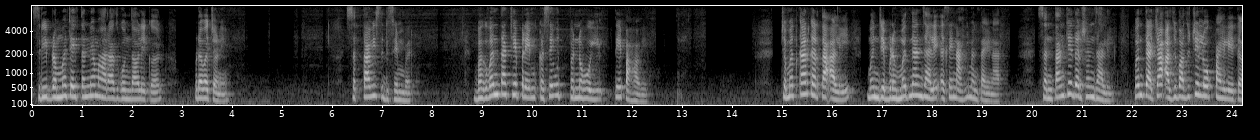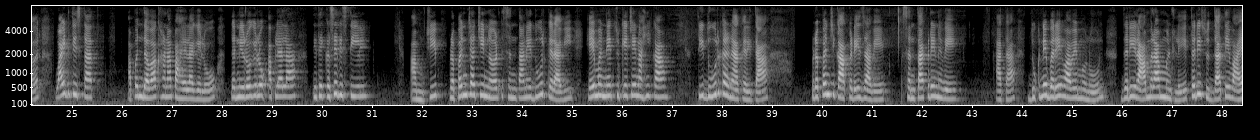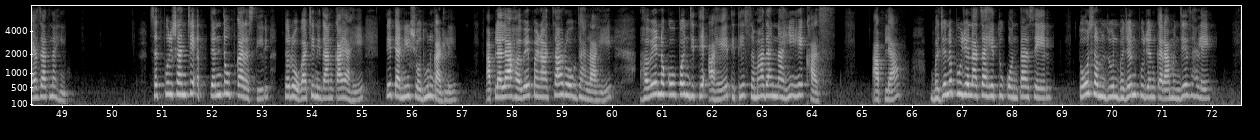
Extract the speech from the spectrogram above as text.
श्री ब्रह्मचैतन्य महाराज गोंदावलेकर प्रवचने. सत्तावीस डिसेंबर. भगवंताचे प्रेम कसे उत्पन्न होईल ते पाहावे. चमत्कार करता आले म्हणजे ब्रह्मज्ञान झाले असे नाही म्हणता येणार. संतांचे दर्शन झाले पण त्याच्या आजूबाजूचे लोक पाहिले तर वाईट दिसतात. आपण दवाखाना पाहायला गेलो तर निरोगी लोक आपल्याला तिथे कसे दिसतील? आमची प्रपंचाची नड संताने दूर करावी हे म्हणणे चुकीचे नाही का? ती दूर करण्याकरिता प्रपंचिकाकडे जावे संताकडे नव्हे. आता दुखणे बरे व्हावे म्हणून जरी राम राम म्हटले तरीसुद्धा ते वाया जात नाही. सत्पुरुषांचे अत्यंत उपकार असतील तर रोगाचे निदान काय आहे ते त्यांनी शोधून काढले. आपल्याला हवेपणाचा रोग झाला आहे. हवे नको पण जिथे आहे तिथे समाधान नाही हे खास. आपल्या भजनपूजनाचा हेतू कोणता असेल? तो समजून भजनपूजन करा म्हणजे झाले.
